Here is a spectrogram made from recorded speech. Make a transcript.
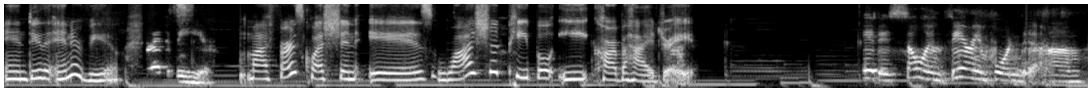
and do the interview. Glad to be here. My first question is why should people eat carbohydrates? It is so very important to um,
